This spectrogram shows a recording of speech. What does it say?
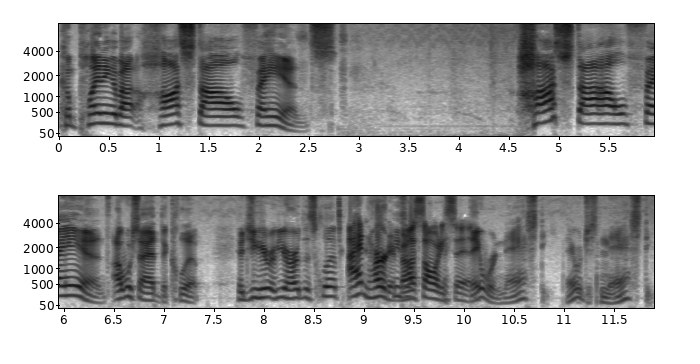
complaining about hostile fans. Hostile fans. I wish I had the clip. Did you hear? Have you heard this clip? I hadn't heard it, He's but I saw what he said. They were nasty. They were just nasty.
